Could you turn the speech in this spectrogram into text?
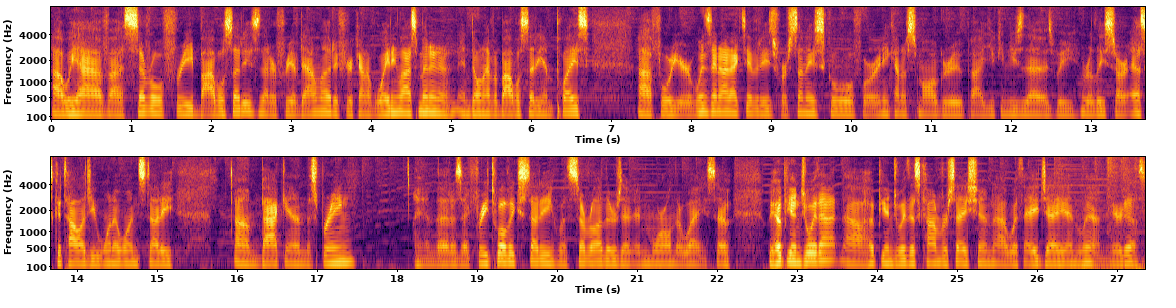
uh, we have uh, several free Bible studies that are free of download. If you're kind of waiting last minute and, and don't have a Bible study in place uh, for your Wednesday night activities, for Sunday school, for any kind of small group, uh, you can use those. We released our Eschatology 101 study um, back in the spring, and that is a free 12 week study with several others and, and, more on their way. So we hope you enjoy that. Uh, I hope you enjoy this conversation uh, with AJ and Lynne. Here it is.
